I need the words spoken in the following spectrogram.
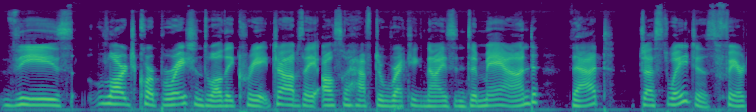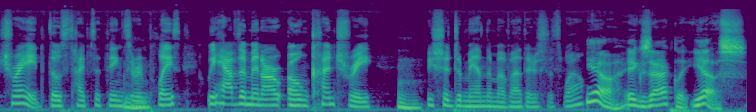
these large corporations, while they create jobs, they also have to recognize and demand that just wages, fair trade, those types of things are in mm-hmm. place. We have them in our own country. Mm-hmm. We should demand them of others as well. Yeah, exactly. Yes,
